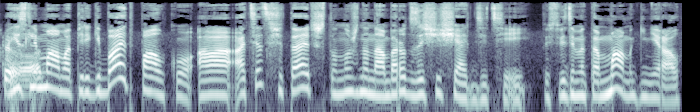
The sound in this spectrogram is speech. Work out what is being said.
А так. А если мама перегибает палку, а отец считает, что нужно наоборот защищать детей? То есть, видимо, там мама генерал.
